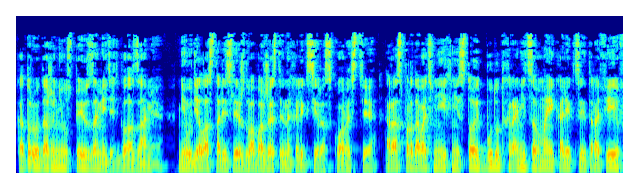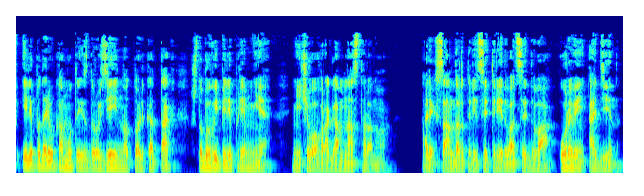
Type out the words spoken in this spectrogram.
которую даже не успею заметить глазами. Не у дела остались лишь два божественных эликсира скорости. Раз продавать мне их не стоит, будут храниться в моей коллекции трофеев или подарю кому-то из друзей, но только так, чтобы выпили при мне. Ничего врагам на сторону. Александр 3322, уровень 1.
